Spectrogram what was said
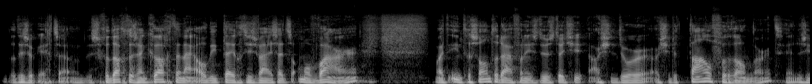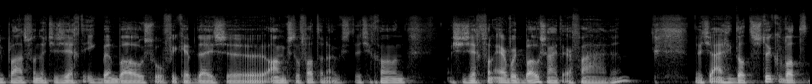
Dat is ook echt zo. Dus gedachten zijn krachten. Nou, al die tegeltjes wijsheid is allemaal waar. Maar het interessante daarvan is dus dat je als je, door, als je de taal verandert, hè, dus in plaats van dat je zegt ik ben boos of ik heb deze eh, angst of wat dan ook, is dat je gewoon als je zegt van er wordt boosheid ervaren, dat je eigenlijk dat stuk wat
